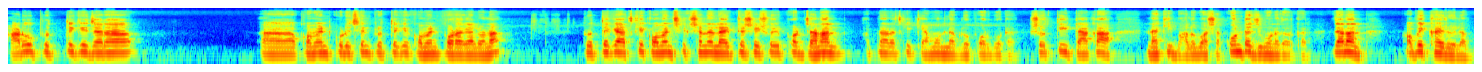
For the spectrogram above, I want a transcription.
আরও প্রত্যেকে যারা কমেন্ট করেছেন, প্রত্যেকের কমেন্ট পড়া গেল না। প্রত্যেকে আজকে কমেন্ট সেকশানে লাইভটা শেষ হয়ে পর জানান আপনার আজকে কেমন লাগল পর্বটা। সত্যি টাকা নাকি ভালোবাসা? কোনটা জীবনে দরকার? জানান, অপেক্ষায় রইলাম।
